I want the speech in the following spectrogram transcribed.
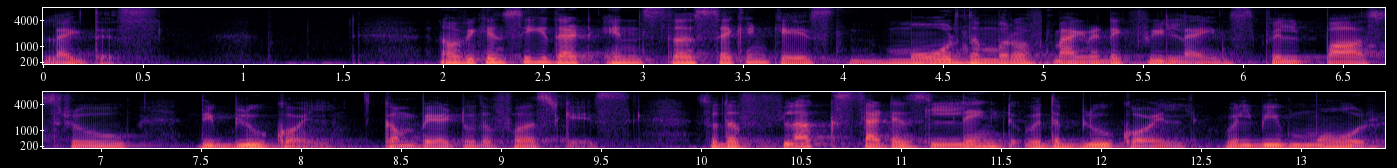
like this. Now we can see that in the second case, more number of magnetic field lines will pass through the blue coil compared to the first case. So the flux that is linked with the blue coil will be more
